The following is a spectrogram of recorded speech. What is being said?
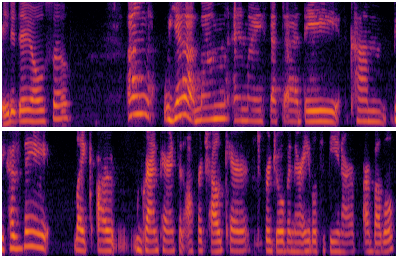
day to day also? Um, yeah, mom and my stepdad, they come because they like are grandparents and offer childcare for Jove, and They're able to be in our, our bubble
